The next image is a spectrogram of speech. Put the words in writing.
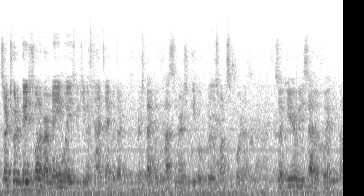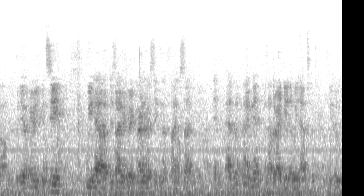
So our Twitter page is one of our main ways we keep in contact with our prospective customers and people who really want to support us. So here we just have a quick um, video here. You can see we have designer Greg Garner has taken the final step and added a magnet, another idea that we have to hoop.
